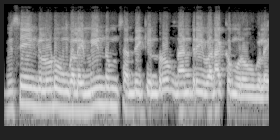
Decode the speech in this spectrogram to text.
விஷயங்களோடு உங்களை மீண்டும் சந்திக்கின்றோம். நன்றி வணக்கம் உறவுகளே.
